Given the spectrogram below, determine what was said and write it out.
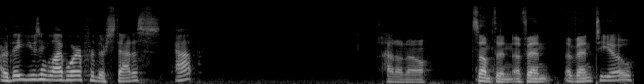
Are they using Livewire for their status app? I don't know. Something event Eventio,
